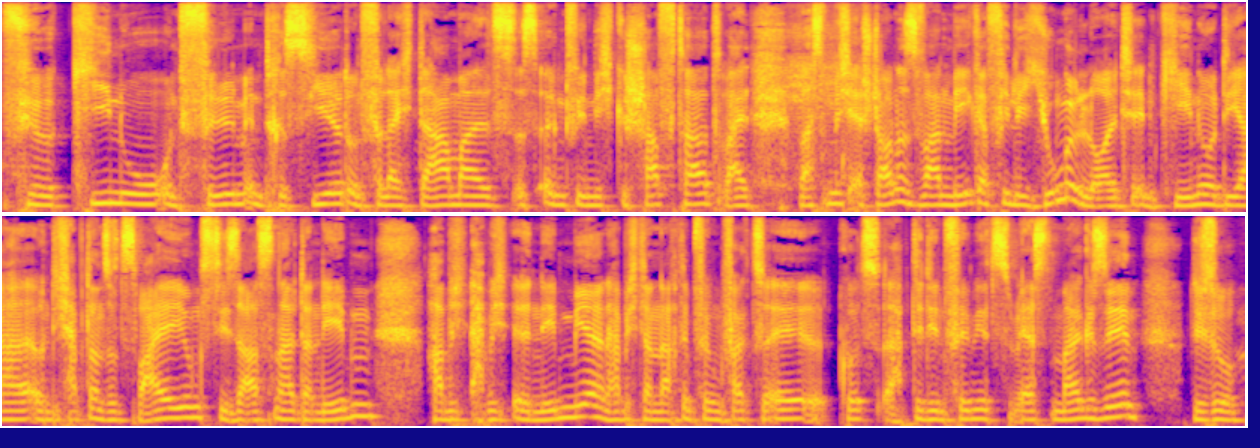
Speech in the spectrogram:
für Kino und Film interessiert und vielleicht damals es irgendwie nicht geschafft hat, weil was mich erstaunt ist, waren mega viele junge Leute im Kino, die ja und ich habe dann so zwei Jungs, die saßen halt daneben, habe ich habe ich äh, neben mir, dann habe ich dann nach dem Film gefragt, so ey, kurz, habt ihr den Film jetzt zum ersten Mal gesehen? Und die so,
